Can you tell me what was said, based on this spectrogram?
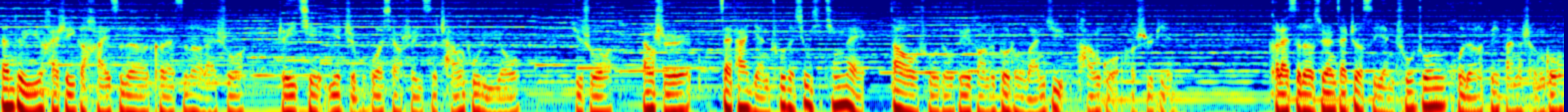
但对于还是一个孩子的克莱斯勒来说，这一切也只不过像是一次长途旅游。据说，当时在他演出的休息厅内。到处都堆放着各种玩具、糖果和食品。克莱斯勒虽然在这次演出中获得了非凡的成功，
